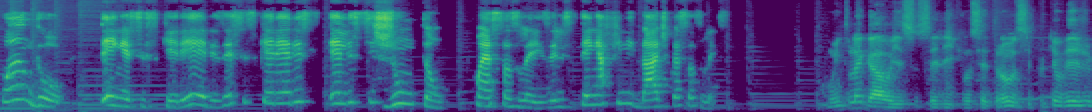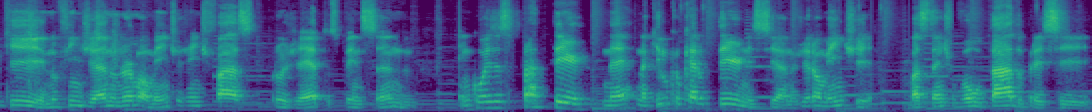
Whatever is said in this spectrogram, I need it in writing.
quando tem esses quereres, esses quereres eles se juntam com essas leis, eles têm afinidade com essas leis. Muito legal isso, Celi, que você trouxe, porque eu vejo que no fim de ano, normalmente, a gente faz projetos pensando em coisas para ter, né? Naquilo que eu quero ter nesse ano. Geralmente bastante voltado para esse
